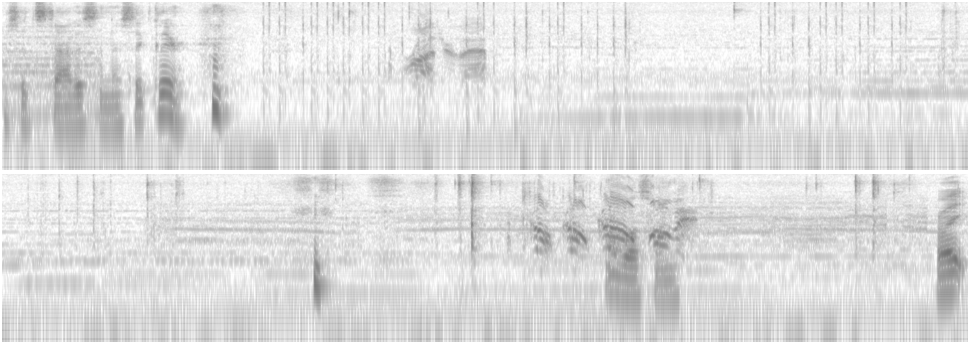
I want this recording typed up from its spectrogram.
I said status and I said clear. Roger that. Go, go, go! was fun. Move it! Right.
